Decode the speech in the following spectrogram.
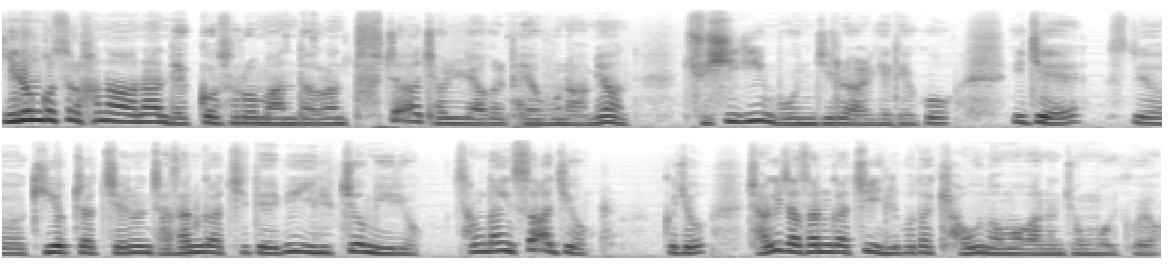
이런 것을 하나하나 내 것으로 만다는 투자 전략을 배우고 나면 주식이 뭔지를 알게 되고 이제 어, 기업 자체는 자산 가치 대비 1.26 상당히 싸죠. 그죠? 자기 자산 가치 1보다 겨우 넘어가는 종목이고요.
